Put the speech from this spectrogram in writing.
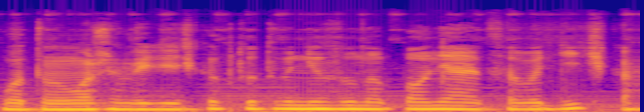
Вот мы можем видеть, как тут внизу наполняется водичка.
